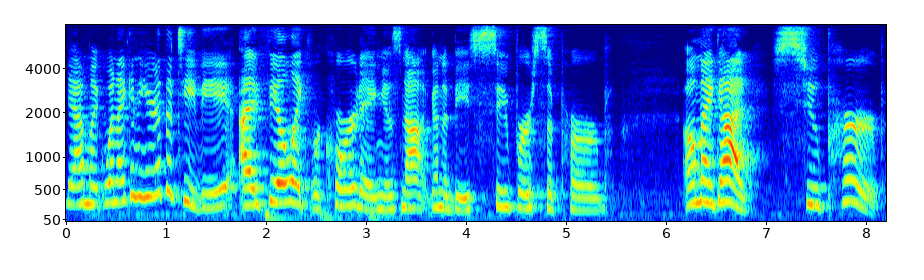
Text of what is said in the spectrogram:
Yeah, I'm like when I can hear the TV, I feel like recording is not going to be super superb. Oh my god, superb,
